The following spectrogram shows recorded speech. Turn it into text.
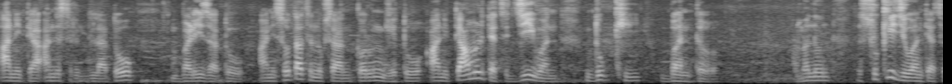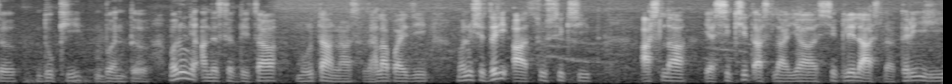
आणि त्या अंधश्रद्धेला तो बळी जातो आणि स्वतःचं नुकसान करून घेतो आणि त्यामुळे त्याचं जीवन दुःखी बनतं. म्हणून सुखी जीवन त्याचं दुःखी बनतं. म्हणून या अंधश्रद्धेचा मूळता नाश झाला पाहिजे. मनुष्य जरी आज सुशिक्षित असला या शिक्षित असला या शिकलेला असला तरीही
